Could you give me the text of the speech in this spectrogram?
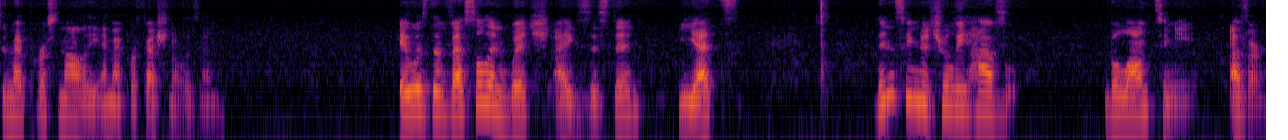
to my personality and my professionalism. It was the vessel in which I existed, yet didn't seem to truly have belonged to me ever.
